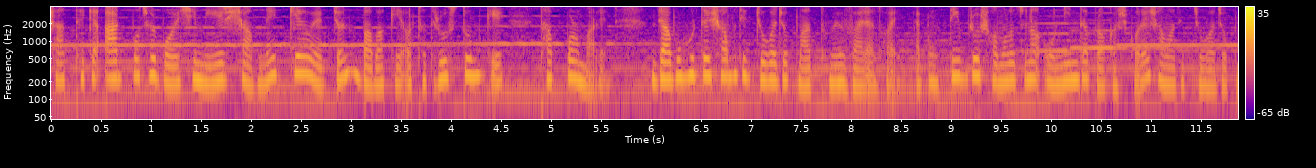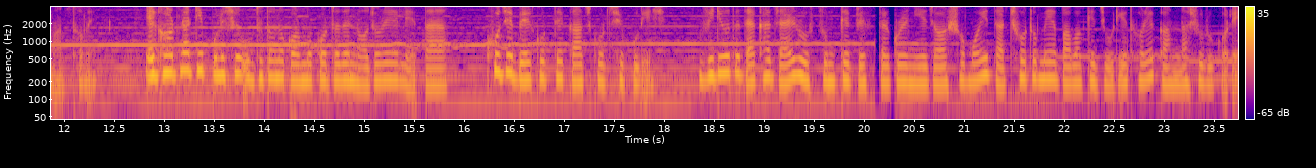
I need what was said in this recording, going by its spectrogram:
সাত থেকে আট বছর বয়সী মেয়ের সামনে কেউ একজন বাবাকে, অর্থাৎ রুস্তুমকে, থাপ্পড় মারেন, যা মুহূর্তে সামাজিক যোগাযোগ মাধ্যমে ভাইরাল হয় এবং তীব্র সমালোচনা ও নিন্দা প্রকাশ করে সামাজিক যোগাযোগ মাধ্যমে। এ ঘটনাটি পুলিশের ঊর্ধ্বতন কর্মকর্তাদের নজরে এলে তা খুঁজে বের করতে কাজ করছে পুলিশ। ভিডিওতে দেখা যায় রুস্তুমকে গ্রেফতার করে নিয়ে যাওয়ার সময় তার ছোট মেয়ে বাবাকে জড়িয়ে ধরে কান্না শুরু করে।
